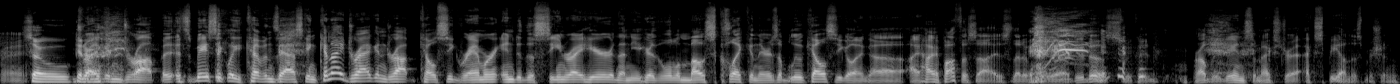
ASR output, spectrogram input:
Right. So drag know. and drop. It's basically Kevin's asking, "Can I drag and drop Kelsey Grammer into the scene right here?" And then you hear the little mouse click, and there's a blue Kelsey going, uh, "I hypothesize that if we uh, do this, we could probably gain some extra XP on this mission.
